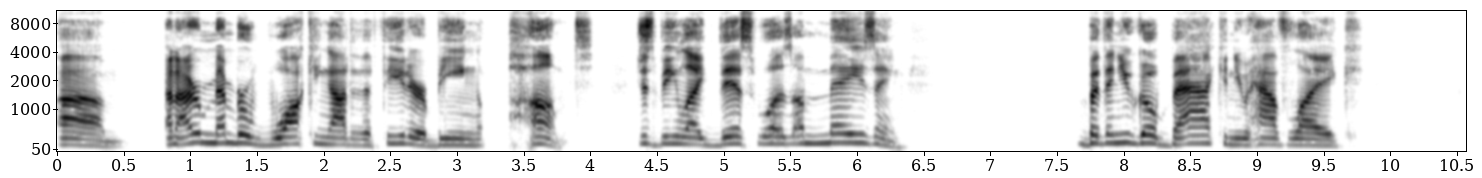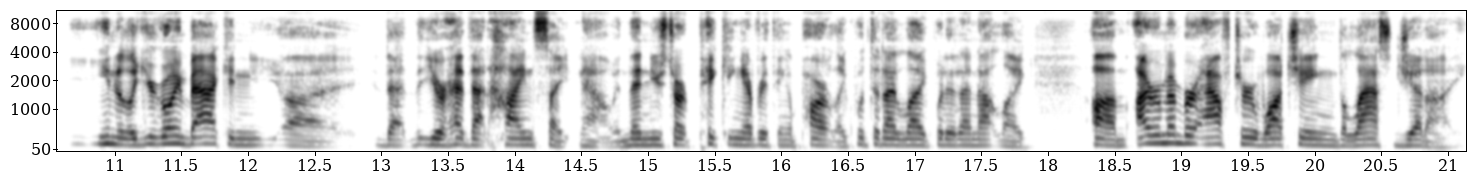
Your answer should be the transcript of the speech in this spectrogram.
Um and I remember walking out of the theater being pumped. Just being like this was amazing. But then you go back and you have like you know like you're going back and uh that you had that hindsight now and then you start picking everything apart like what did I like what did I not like um I remember after watching The Last Jedi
